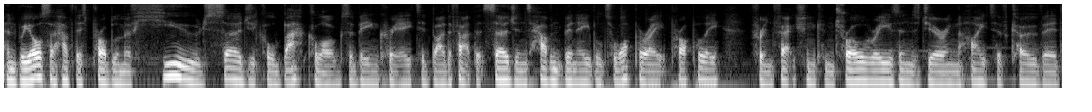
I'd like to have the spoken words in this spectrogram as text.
And we also have this problem of huge surgical backlogs are being created by the fact that surgeons haven't been able to operate properly for infection control reasons during the height of COVID.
